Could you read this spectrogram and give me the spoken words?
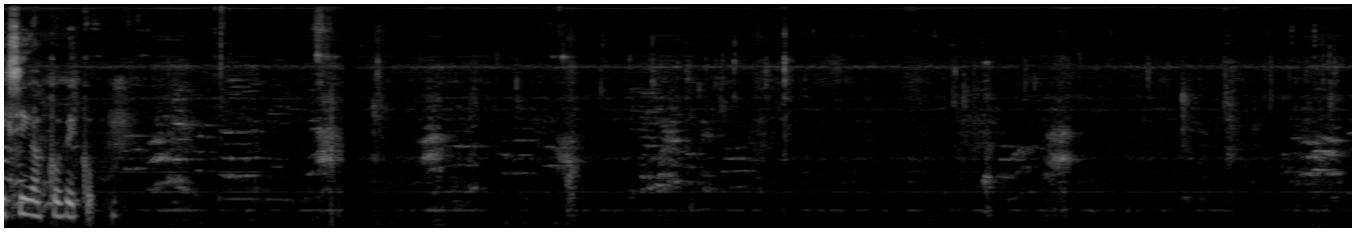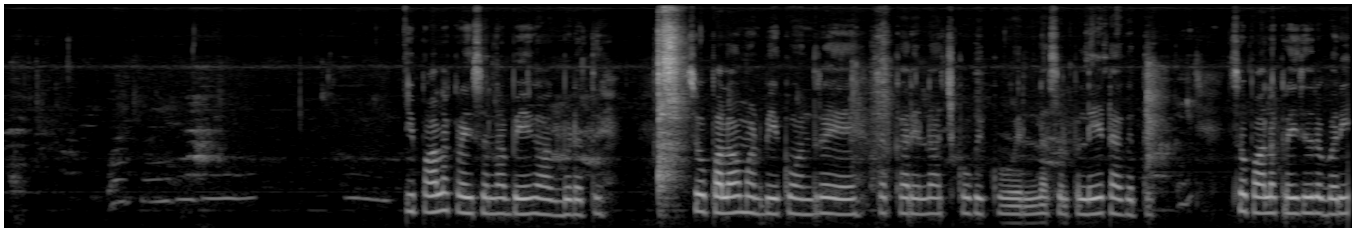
ಮಿಕ್ಸಿಗೆ ಹಾಕ್ಕೋಬೇಕು. ಈ ಪಾಲಕ್ ರೈಸ್ ಎಲ್ಲ ಬೇಗ ಆಗಿಬಿಡುತ್ತೆ. ಸೊ ಪಲಾವ್ ಮಾಡಬೇಕು ಅಂದರೆ ತರಕಾರಿ ಎಲ್ಲ ಹಚ್ಕೋಬೇಕು, ಎಲ್ಲ ಸ್ವಲ್ಪ ಲೇಟ್ ಆಗುತ್ತೆ. ಸೊ ಪಾಲಕ್ ರೈಸ್ ಇದ್ರೆ ಬರೀ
